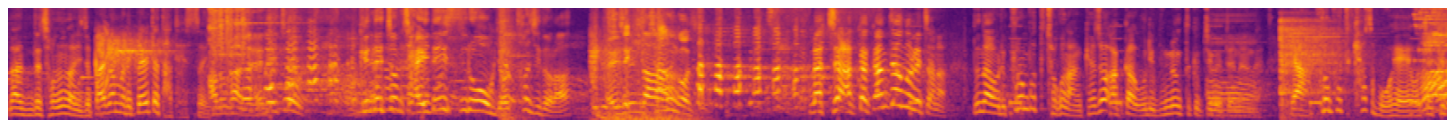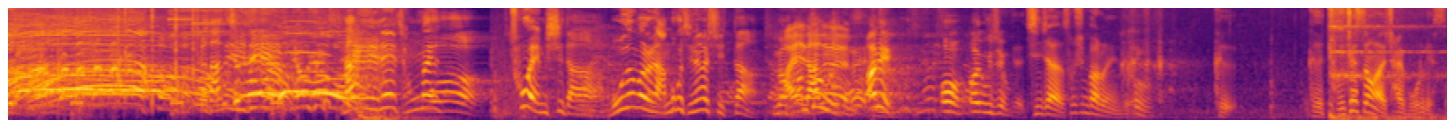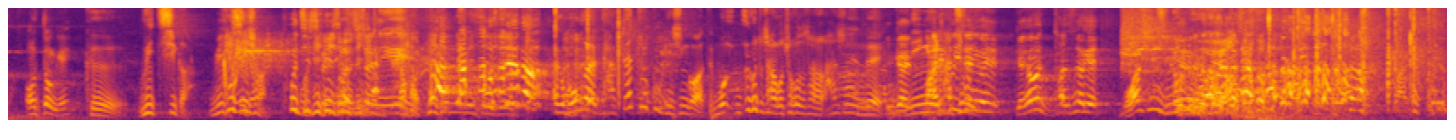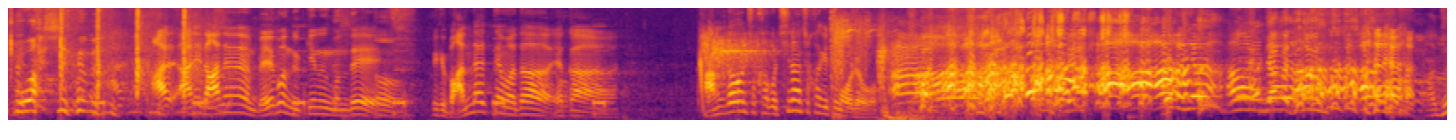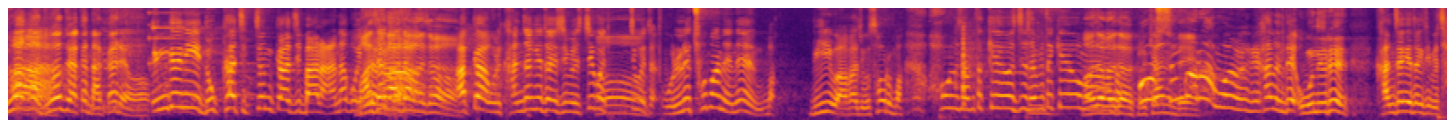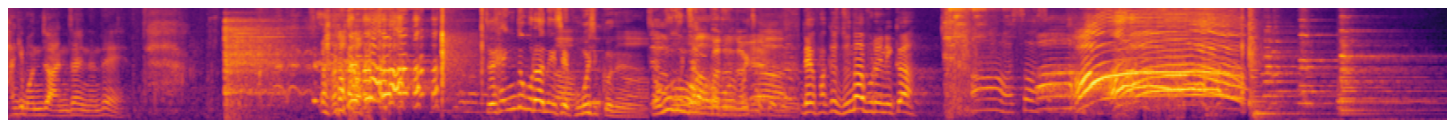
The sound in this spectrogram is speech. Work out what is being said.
나 근데 저 누나 이제 빨간 머리 뺄 때 다 됐어. 이제. 근데 좀 근데 좀 잘 될수록 옅어지더라. 아, 이제 귀찮은 거지. 나 진짜 아까 깜짝 놀랐잖아. 누나 우리 프롬포트 저건 안 켜져? 아까 우리 문명 특급 찍을 때는 야 프롬포트 켜서 뭐해 어차피 그대로 나는 이제 나는 이제 정말 초 MC다. 모든 걸 안 보고 진행할 수 있다. 아니 나는 아니 어 아니 우지 형 진짜 소신 발언인데 그, 그 정체성을 아직 잘 모르겠어. 어떤 게? 그 위치가, 포지션. 포지션이. 아, 뭔가 다 꿰뚫고 계신 것 같아. 뭐 이것도 잘하고 저것도 잘 하시는데 그러니까 말이 같이 포지션이 거 형은 단순하게 뭐 하시는 분이에요? 아, 아니 나는 매번 느끼는 건데 이렇게 만날 때마다 약간 반가운 척하고 친한 척하기 좀 어려워. 아, 아, 누나가 누나도 약간 낯가려. 은근히 녹화 직전까지 말 안 하고 맞아, 있다가 맞아, 맞아. 아까 우리 간장게장집에서 찍어 찍어 원래 초반에는 막 미리 와가지고 서로 막 어, 오늘 잘 부탁해요 진짜 잘 부탁해요 막 맞아, 맞아. 막, 그렇게 어, 하는데. 승관아 뭐 이렇게 하는데 오늘은 간장게장집에 자기 먼저 앉아 있는데 저 행동을 하는 게 제일 보고 싶거든. 너무 궁금하거든. 내가 밖에서 누나 부르니까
